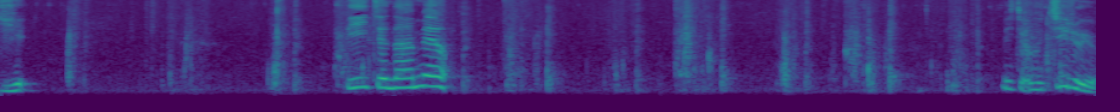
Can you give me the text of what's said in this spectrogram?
ぎえビーちゃダメよ。ビーちゃ落ちるよ。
